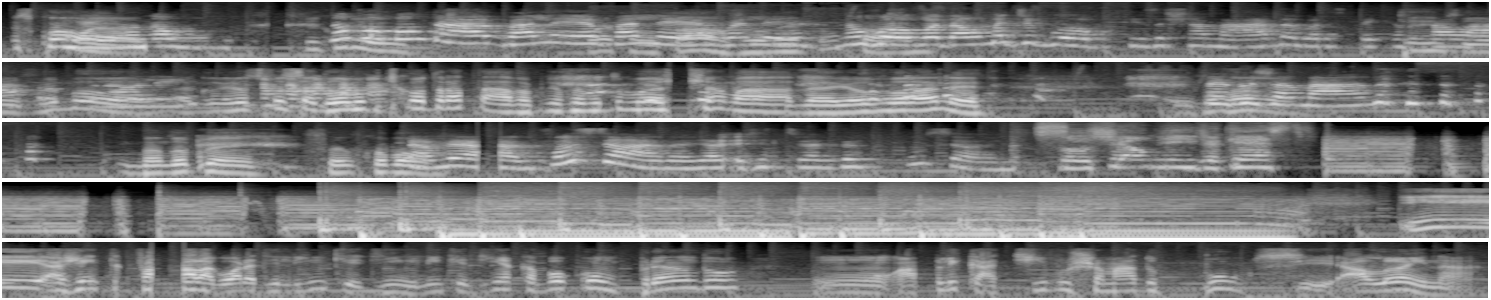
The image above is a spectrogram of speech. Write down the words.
Mas qual aí é? eu não, não vou contar, valeu, Vai valeu, contar? valeu. Então Não tá. vou, vou dar uma de Globo. Fiz a chamada, agora você tem que entrar lá. Entendi, foi boa. Eu, se fosse a Globo, que te contratava, porque foi muito boa a chamada. Eu vou lá ler. Vou Fez lá a ler. chamada. Mandou bem. Foi, ficou bom. Tá vendo? Funciona. Já- a gente já viu que funciona. Social Media Cast. E a gente fala agora de LinkedIn. LinkedIn acabou comprando um aplicativo chamado Pulse. A Laina.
